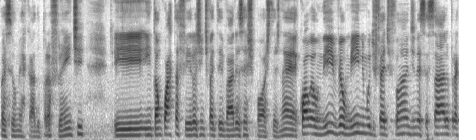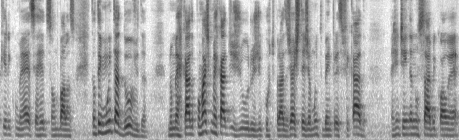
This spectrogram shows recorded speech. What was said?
vai ser o mercado para frente. E então, quarta-feira, a gente vai ter várias respostas. Né? Qual é o nível mínimo de Fed Fund necessário para que ele comece a redução do balanço? Então, tem muita dúvida no mercado. Por mais que o mercado de juros de curto prazo já esteja muito bem precificado, a gente ainda não sabe qual é,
